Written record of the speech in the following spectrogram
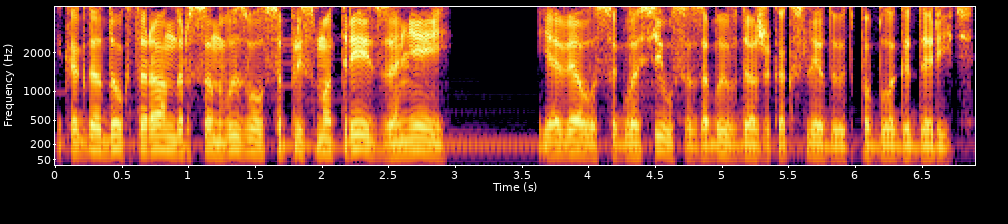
и когда доктор Андерсон вызвался присмотреть за ней, я вяло согласился, забыв даже как следует поблагодарить.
